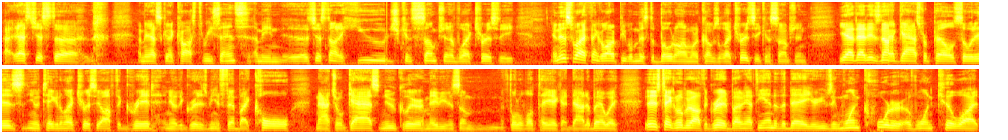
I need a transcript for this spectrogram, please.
Uh, that's just uh, I mean that's going to cost three cents. I mean it's just not a huge consumption of electricity and this is what I think a lot of people miss the boat on when it comes to electricity consumption yeah, that is not gas propelled, so it is you know taking electricity off the grid. And, you know the grid is being fed by coal, natural gas, nuclear, maybe even some photovoltaic. I doubt it, but anyway, it is taking a little bit off the grid. But I mean, at the end of the day, you're using one quarter of one kilowatt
